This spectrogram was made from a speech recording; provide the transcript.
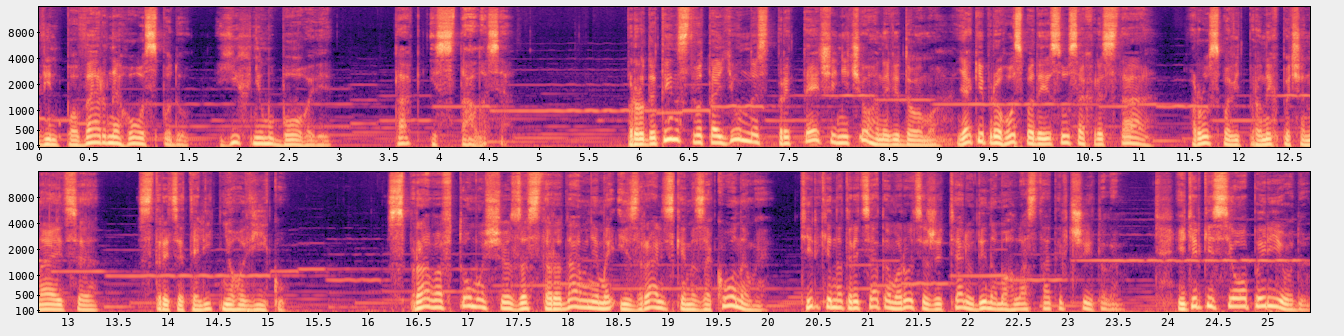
він поверне Господу, їхньому Богові. Так і сталося. Про дитинство та юність предтечі нічого не відомо, як і про Господа Ісуса Христа. Розповідь про них починається з 30-літнього віку. Справа в тому, що за стародавніми ізраїльськими законами тільки на 30-му році життя людина могла стати вчителем, і тільки з цього періоду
